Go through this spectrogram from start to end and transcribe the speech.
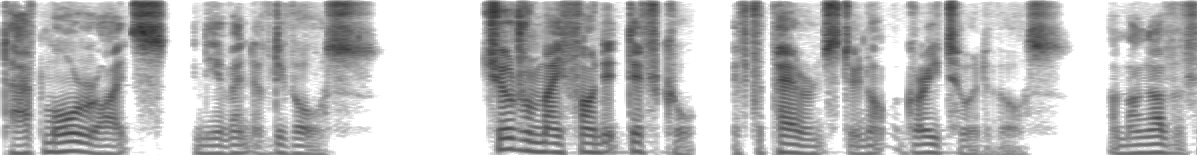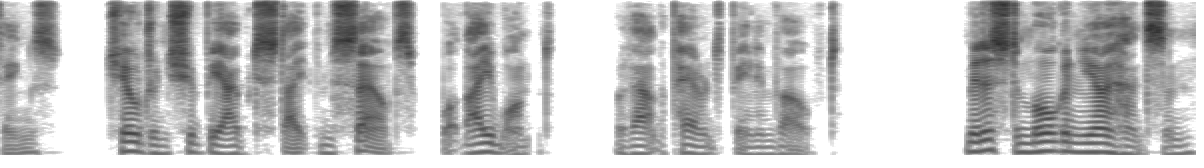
to have more rights in the event of divorce. Children may find it difficult if the parents do not agree to a divorce. Among other things, children should be able to state themselves what they want without the parents being involved. Minister Morgan Johansson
